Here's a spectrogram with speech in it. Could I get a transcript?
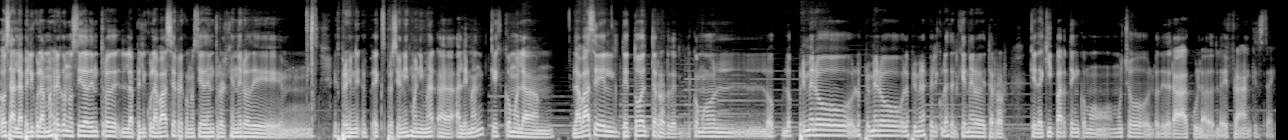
O sea, la película más reconocida dentro de. La película base reconocida dentro del género de. mm, expre- expresionismo animal, alemán. Que es como la. mm, La base de todo el terror. de- como los primeros. Los primeros. Las primeras películas del género de terror. Que de aquí parten como mucho lo de Drácula, lo de Frankenstein.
